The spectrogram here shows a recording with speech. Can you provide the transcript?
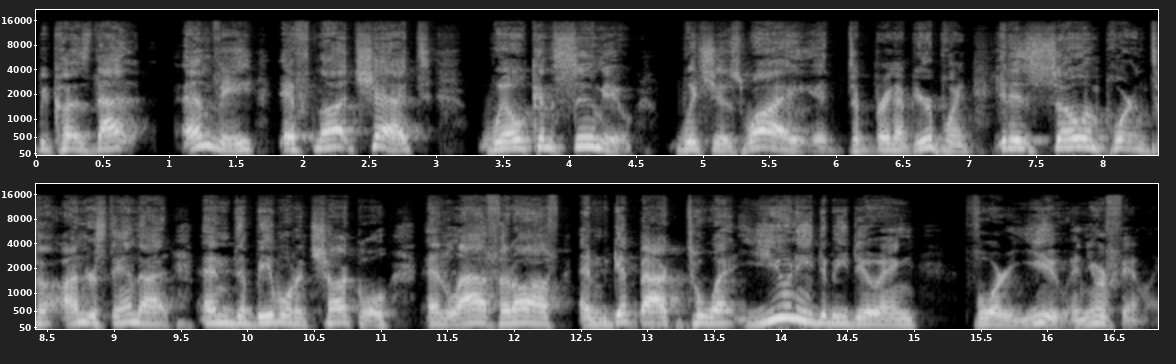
because that envy, if not checked, will consume you which is why, it, to bring up your point, it is so important to understand that and to be able to chuckle and laugh it off and get back to what you need to be doing for you and your family.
